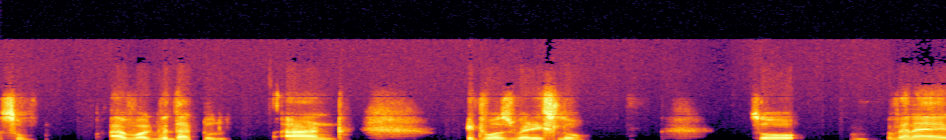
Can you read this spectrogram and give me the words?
so I worked with that tool, and it was very slow so when i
